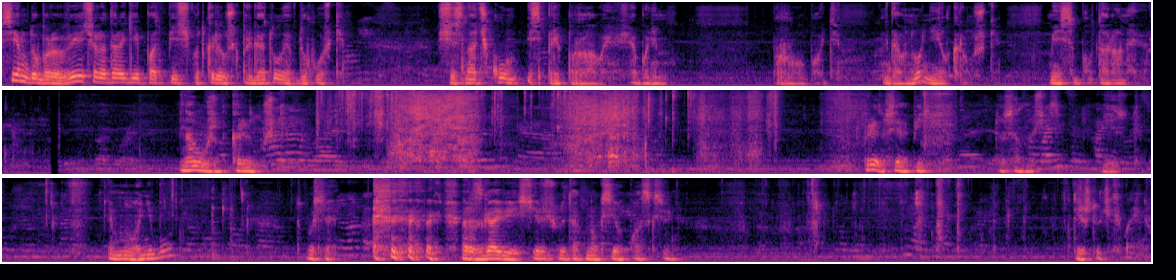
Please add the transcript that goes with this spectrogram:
Всем доброго вечера, дорогие подписчики. Вот крылышко приготовил я в духовке. С чесночком и с приправой. Сейчас будем пробовать. Давно не ел крылышки. Месяца полтора, наверное. На ужин крылышки. Привет всем аппетит, кто со мной сейчас ест. Я много не буду. После разговеешь, чересчур так много сел паск сегодня. Три штучки хватит.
